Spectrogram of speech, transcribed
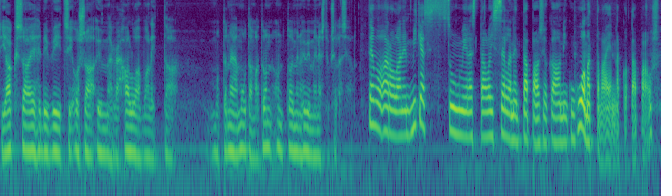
muut jaksaa, ehdi, viitsi, osaa, ymmärrä, halua valittaa. Mutta nämä muutamat on, on toiminut hyvin menestyksellä siellä. Teuvo Arolainen, mikä sun mielestä olisi sellainen tapaus, joka on niin kuin huomattava ennakkotapaus?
